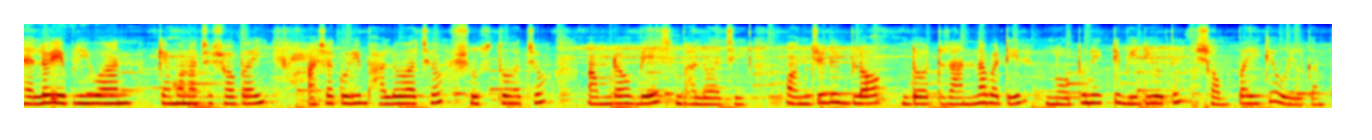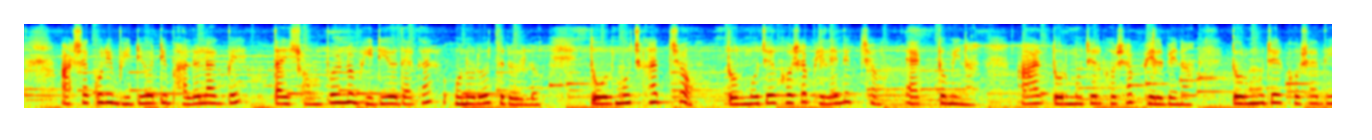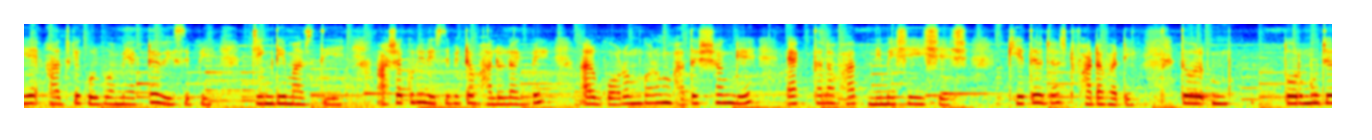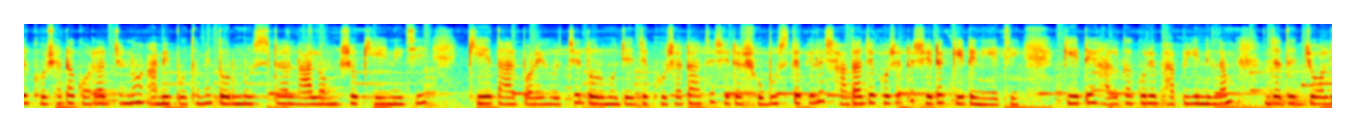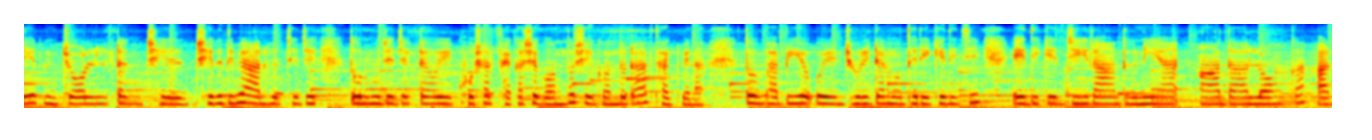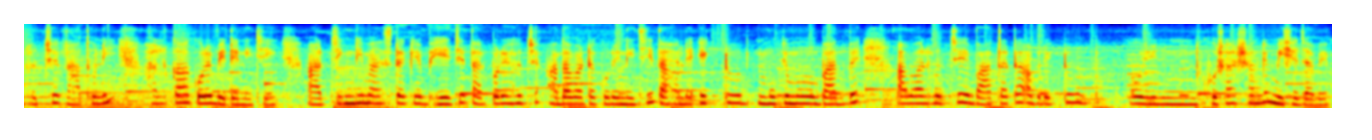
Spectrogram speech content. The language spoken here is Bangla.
হ্যালো এভরিওয়ান, কেমন আছো সবাই? আশা করি ভালো আছো, সুস্থ আছো, আমরাও বেশ ভালো আছি। অঞ্জলি ব্লগ ডট রান্নাবাটির নতুন একটি ভিডিওতে সবাইকে ওয়েলকাম। আশা করি ভিডিওটি ভালো লাগবে, তাই সম্পূর্ণ ভিডিও দেখার অনুরোধ রইল। তরমুজ খাচ্ছ? তরমুজের খোসা ফেলে দিচ্ছ? একদমই না। আর তরমুজের খোসা ফেলবে না। তরমুজের খোসা দিয়ে আজকে করব আমি একটা রেসিপি চিংড়ি মাছ দিয়ে। আশা করি রেসিপিটা ভালো লাগবে। আর গরম গরম ভাতের সঙ্গে একতলা ভাত নিমেষেই শেষ। খেতেও জাস্ট ফাটাফাটি। তো তরমুজের খোসাটা করার জন্য আমি প্রথমে তরমুজটা লাল অংশ খেয়ে নিয়েছি খেয়ে তারপরে হচ্ছে তরমুজের যে খোসাটা আছে সেটা সবুজতে ফেলে সাদা যে খোসাটা সেটা কেটে নিয়েছি। কেটে হালকা করে ভাপিয়ে নিলাম যাতে জলের জলটা ছেড়ে দিবে আর হচ্ছে যে তরমুজের যে একটা ওই খোসার ফ্যাকাশে গন্ধ সেই গন্ধটা আর থাকবে না। তো ভাপিয়ে ওই ঝুড়িটার মধ্যে রেখে দিচ্ছি। এইদিকে জিরা, ধনিয়া, আদা, লঙ্কা আর হচ্ছে রাঁধুনি হালকা করে বেটে নিচ্ছি। আর চিংড়ি মাছটাকে ভেজে তারপরে হচ্ছে আদা বাটা করে নিচ্ছি। তাহলে একটু মুখে মুখ বাঁধবে আবার হচ্ছে বাটাটা আবার একটু ওই খোসার সঙ্গে মিশে যাবে।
